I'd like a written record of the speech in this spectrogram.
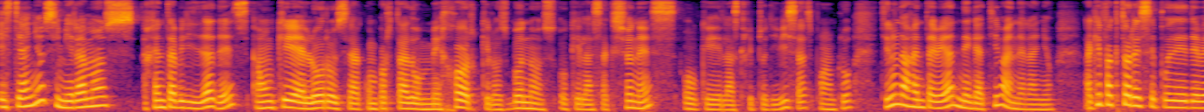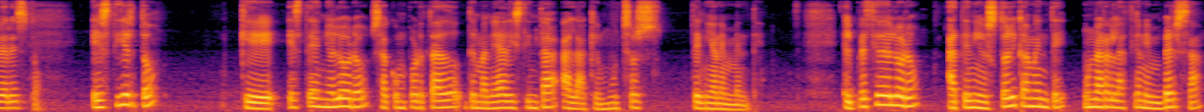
Este año, si miramos rentabilidades, aunque el oro se ha comportado mejor que los bonos o que las acciones o que las criptodivisas, por ejemplo, tiene una rentabilidad negativa en el año. ¿A qué factores se puede deber esto? Es cierto que este año el oro se ha comportado de manera distinta a la que muchos tenían en mente. El precio del oro ha tenido históricamente una relación inversa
